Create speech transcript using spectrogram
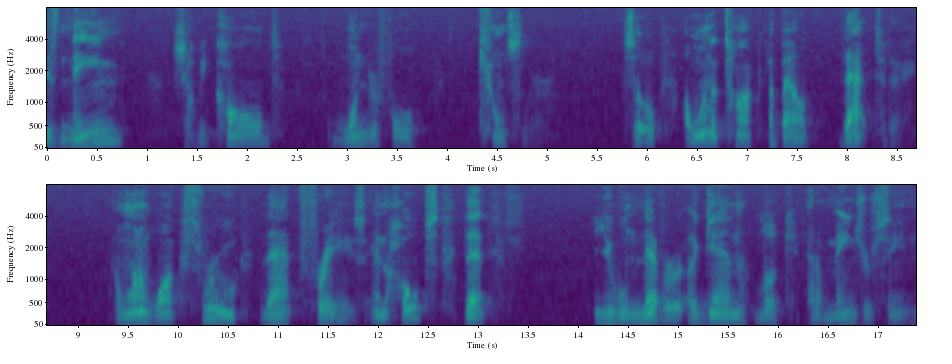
His name shall be called Wonderful Counselor. So I want to talk about that today. I want to walk through that phrase in the hopes that you will never again look at a manger scene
